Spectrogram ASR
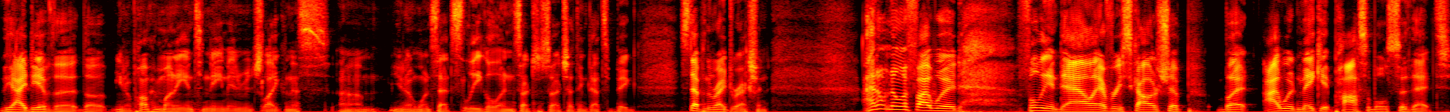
the idea of the the you know pumping money into name, image, likeness, um, you know, once that's legal and such and such, I think that's a big step in the right direction. I don't know if I would fully endow every scholarship, but I would make it possible so that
